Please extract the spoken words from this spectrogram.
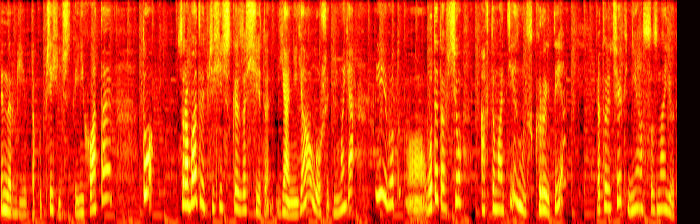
энергии такой психической не хватает, то срабатывает психическая защита. Я не я, лошадь не моя. И вот, э, вот это все автоматизмы скрытые, которые человек не осознает.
